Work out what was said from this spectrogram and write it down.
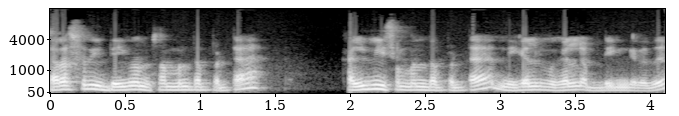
சரஸ்வதி தெய்வம் சம்பந்தப்பட்ட கல்வி சம்பந்தப்பட்ட நிகழ்வுகள் அப்படிங்கிறது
